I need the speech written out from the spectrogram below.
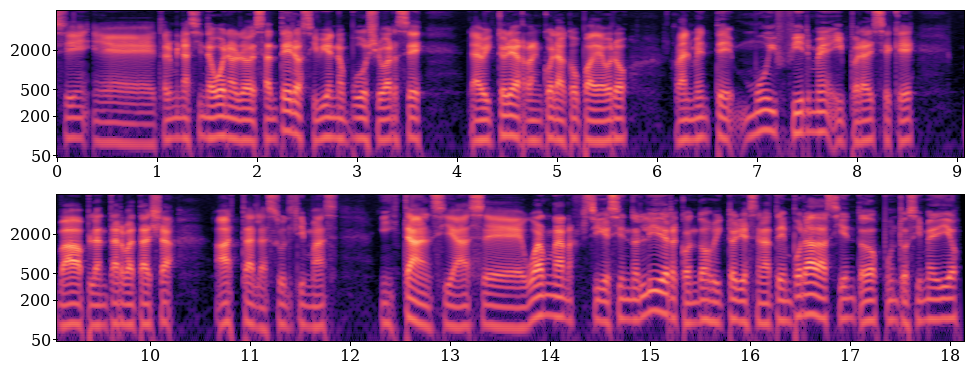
sí. Eh, termina siendo bueno lo de Santero, si bien no pudo llevarse la victoria, arrancó la Copa de Oro realmente muy firme y parece que va a plantar batalla hasta las últimas instancias. Eh, Werner sigue siendo el líder con dos victorias en la temporada, 102 puntos y medio,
